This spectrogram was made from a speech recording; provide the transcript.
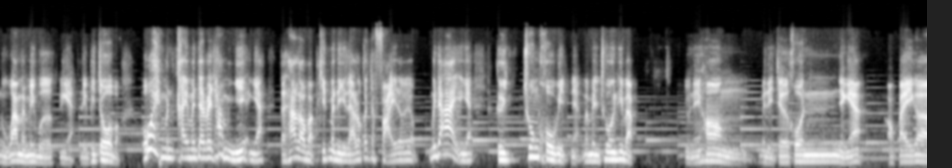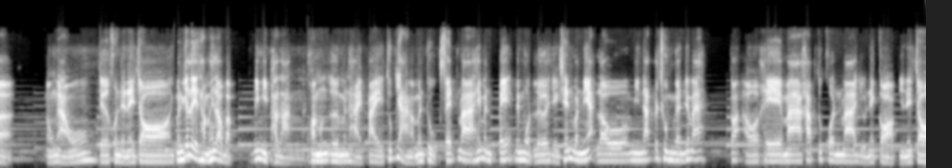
หนูว่ามันไม่เวิร์กเงี้ยหรือพี่โจบอก โอ้ยมันใครมันจะไปทำอย่างนี้อย่างเงี้ย แต่ถ้าเราแบบคิดมาดีแล้วเราก็จะไฟเราแบบไม่ได้อย่างเงี้ย คือช่วงโควิดเนี่ยมันเป็นช่วงที่แบบอยู่ในห้องไม่ได้เจอคนอย่างเงี้ย ออกไปก็เหงาเหงาเจอคนแต่ในจอ มันก็เลยทำให้เราแบบไม่มีพลัง ความบังเอิญมันหายไปทุกอย่างอะมันถูกเซตมาให้มันเป๊ะไปหมดเลย อย่างเช่นวันเนี้ยเรามีนัดประชุมกันใช่ไหม ก็เอาโอเคมาครับ ทุกคนมาอยู่ในกรอบอยู่ในจอ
